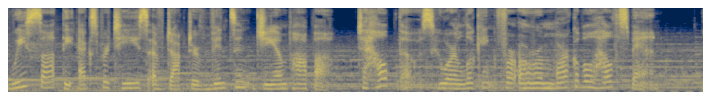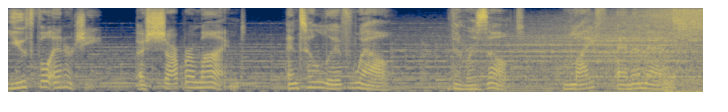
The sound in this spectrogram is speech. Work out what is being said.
We sought the expertise of Dr. Vincent Giampapa to help those who are looking for a remarkable health span, youthful energy, a sharper mind, and to live well. The result, Life NMN.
